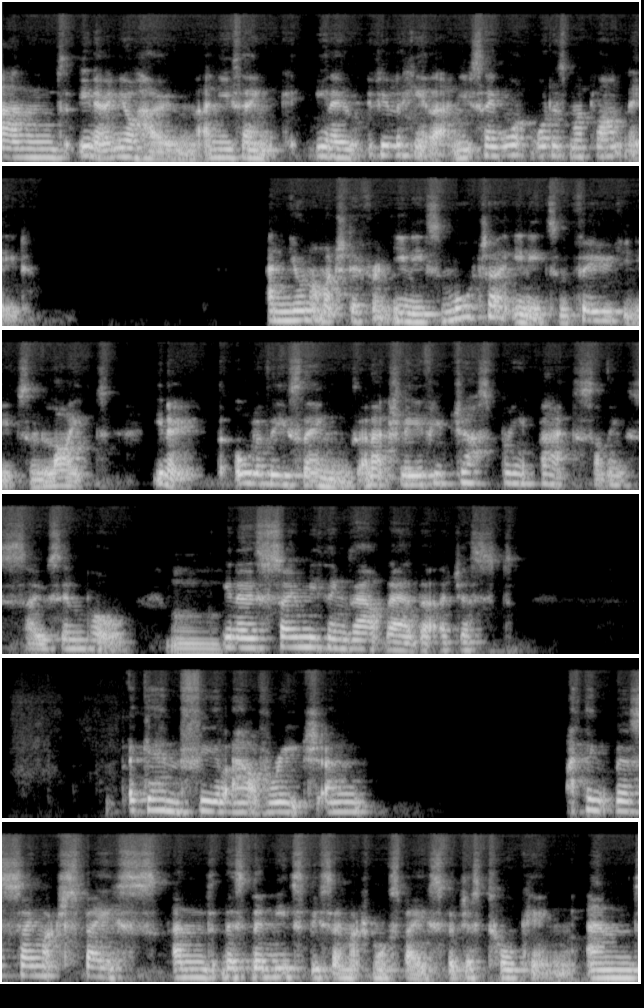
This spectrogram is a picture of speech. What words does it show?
and you know in your home and you think you know if you're looking at that and you say what what does my plant need? And you're not much different. You need some water you need some food you need some light you know all of these things. And actually if you just bring it back to something so simple Hmm. you know there's so many things out there that are just again feel out of reach. And i think there's so much space and there's, there needs to be so much more space for just talking and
